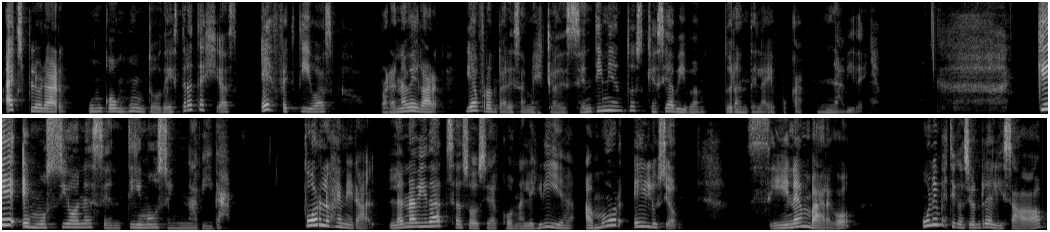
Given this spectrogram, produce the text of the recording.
a explorar un conjunto de estrategias efectivas para navegar y afrontar esa mezcla de sentimientos que se avivan durante la época navideña. ¿Qué emociones sentimos en Navidad? Por lo general, la Navidad se asocia con alegría, amor e ilusión. Sin embargo, una investigación realizada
